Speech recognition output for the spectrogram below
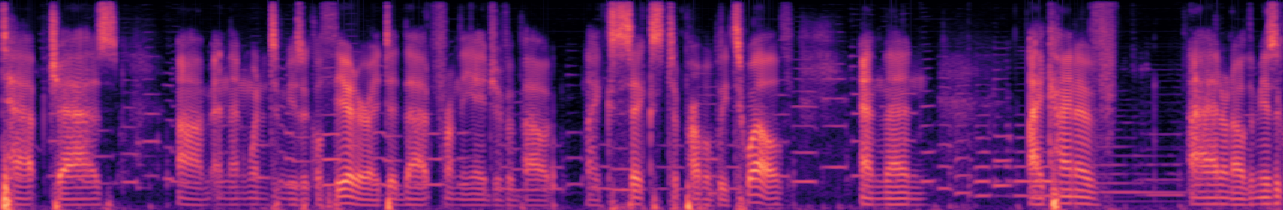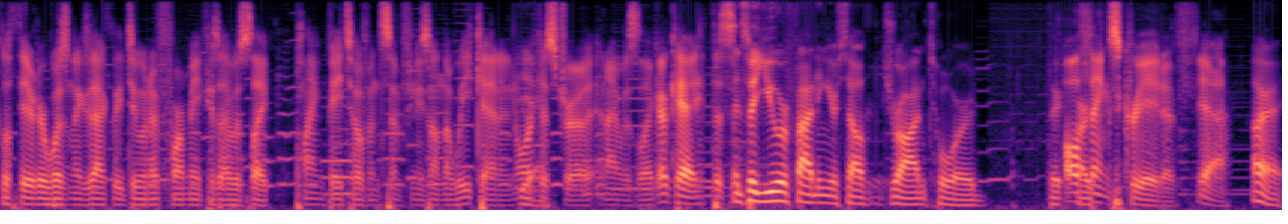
tap, jazz, um, and then went into musical theater. I did that from the age of about like six to probably twelve, and then I kind of, I don't know, the musical theater wasn't exactly doing it for me because I was like playing Beethoven symphonies on the weekend in Yeah. orchestra, and I was like, okay, this And so you were finding yourself drawn toward the all art- things creative. Yeah. All right.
